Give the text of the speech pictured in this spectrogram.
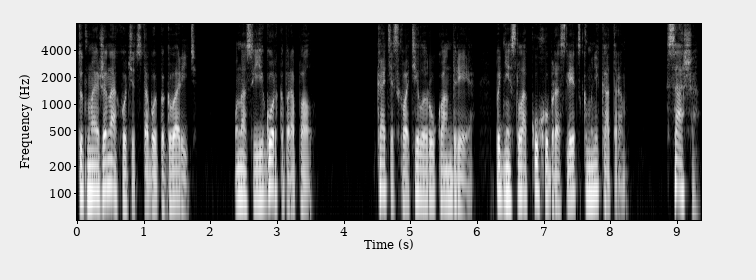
тут моя жена хочет с тобой поговорить. У нас Егорка пропал». Катя схватила руку Андрея поднесла к уху браслет с коммуникатором. «Саша,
